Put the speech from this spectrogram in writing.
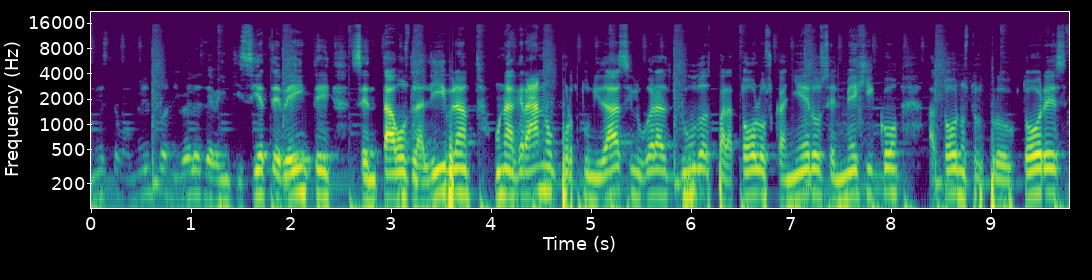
en este momento a niveles de 27, 20 centavos la libra. Una gran oportunidad, sin lugar a dudas, para todos los cañeros en México, a todos nuestros productores.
